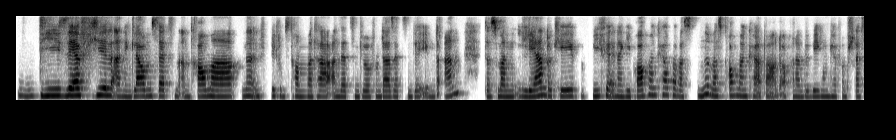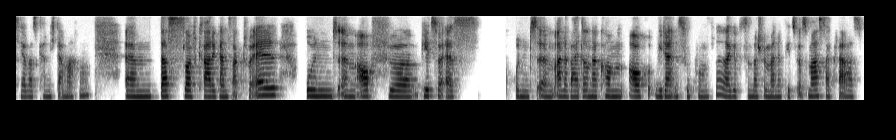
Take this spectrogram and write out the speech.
die sehr viel an den Glaubenssätzen, an Trauma, ne, Entwicklungstraumata ansetzen dürfen. Da setzen wir eben an, dass man lernt, okay, wie viel Energie braucht mein Körper, was, ne, was braucht mein Körper und auch von der Bewegung her, vom Stress her, was kann ich da machen. Ähm, das läuft gerade ganz aktuell und ähm, auch für P2S und ähm, alle weiteren, da kommen auch wieder in Zukunft. Ne? Da gibt es zum Beispiel meine P2S Masterclass,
